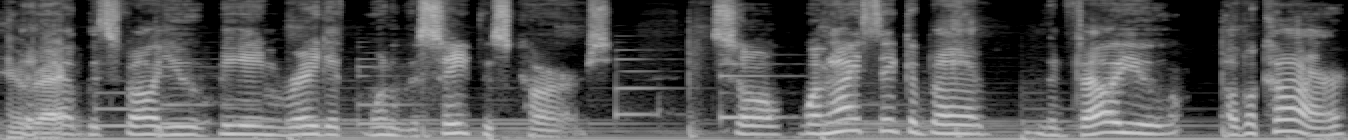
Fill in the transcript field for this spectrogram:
It have this value being rated one of the safest cars. So when I think about the value of a car,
